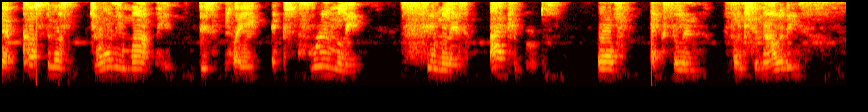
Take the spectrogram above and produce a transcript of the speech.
Their customers' journey mapping displayed extremely seamless attributes of excellent functionalities,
